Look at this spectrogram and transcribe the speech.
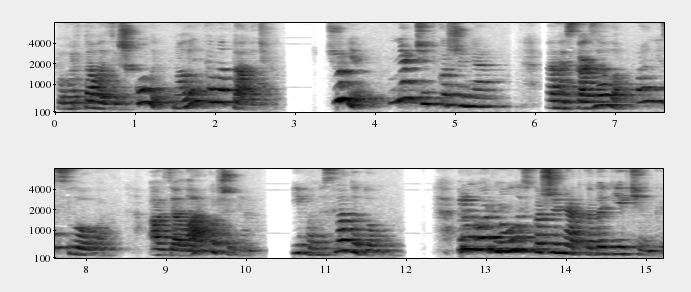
Повертала зі школи маленька Наталочка. Чує, нячить кошеня. Та не сказала ані слова, а взяла кошеня і понесла додому. Пригорнулась кошенятка до дівчинки,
